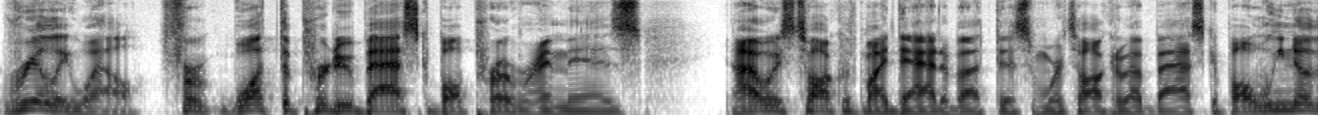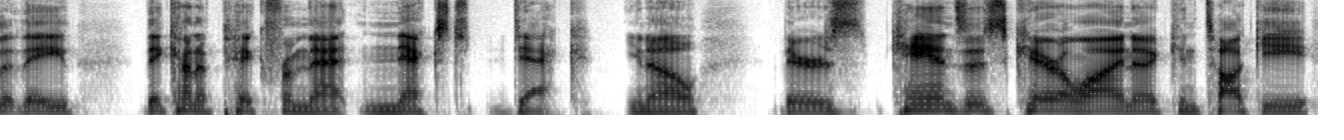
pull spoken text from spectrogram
really well for what the Purdue basketball program is. And I always talk with my dad about this, and we're talking about basketball. We know that they they kind of pick from that next deck. You know, there's Kansas, Carolina, Kentucky,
